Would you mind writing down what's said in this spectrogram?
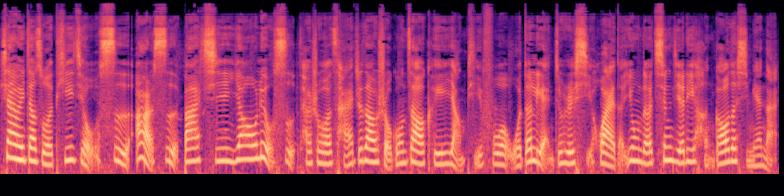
下一位叫做 T 九四二四八七幺六四，他说才知道手工皂可以养皮肤，我的脸就是洗坏的，用的清洁力很高的洗面奶，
